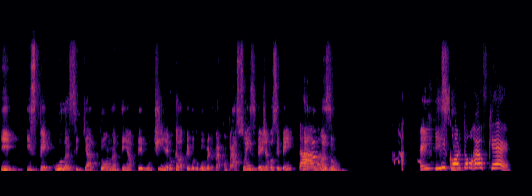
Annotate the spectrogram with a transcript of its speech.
e especula-se que a dona tenha pego o dinheiro que ela pegou do governo para comprar ações, veja você bem, da, da Amazon. Amazon. É isso. E cortou o healthcare.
